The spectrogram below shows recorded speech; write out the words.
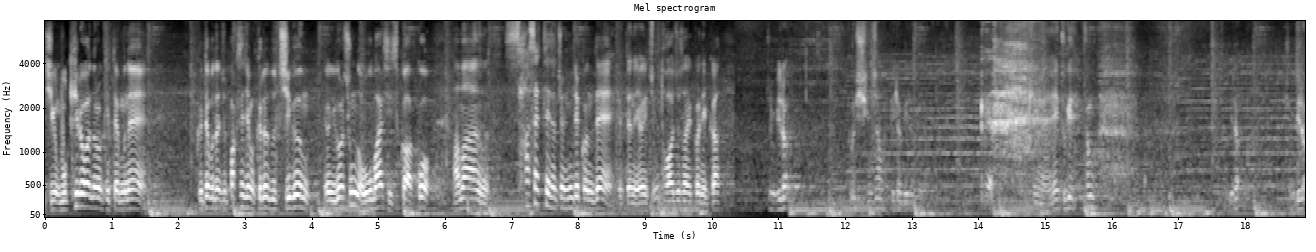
지금 5kg가 늘었기 때문에 그때보다 좀 빡세지만 그래도 지금 이걸 충분히 오고 할 수 있을 것 같고 아마 한 4세트에서 좀 힘들 건데 그때는 형이 좀 도와줘서 할 거니까. 좀 밀어. 그렇지 괜찮아 밀어 밀어 밀어. 오케이 두개. 한번 밀어. 좀 밀어.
